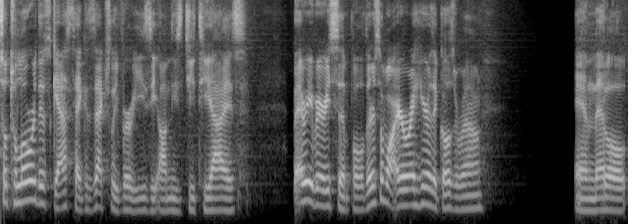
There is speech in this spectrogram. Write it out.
So to lower this gas tank is actually very easy on these GTIs. Very, very simple. There's a wire right here that goes around and that'll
